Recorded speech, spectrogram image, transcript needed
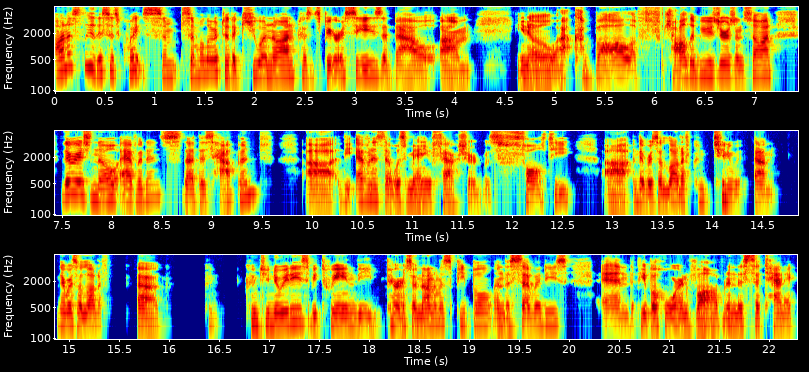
honestly, this is quite sim- similar to the QAnon conspiracies about, um, you know, a cabal of child abusers and so on. There is no evidence that this happened. Uh, the evidence that was manufactured was faulty. Uh, there was a lot of continu- um, There was a lot of uh, con- continuities between the Parents Anonymous people in the 70s and the people who were involved in the satanic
